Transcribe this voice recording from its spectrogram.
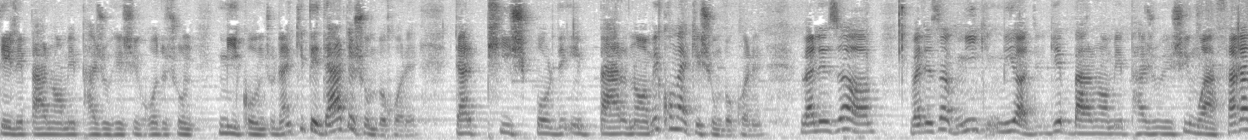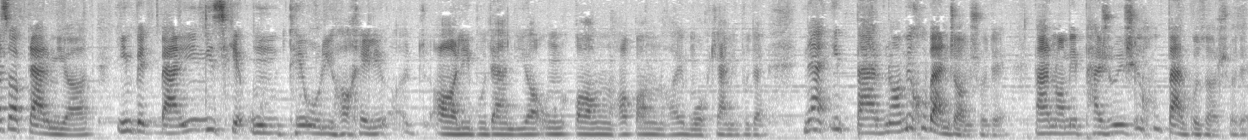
دل برنامه پژوهشی خودشون میگنجونن که به دردشون بخوره. در پیش برده این برنامه کمکشون بکنه. و لذا و لذا میاد یه برنامه پژوهشی موفق از آب در میاد. این به معنی نیست که اون تئوری ها خیلی عالی بودند یا اون قانون ها قانون های محکمی بودن. نه این برنامه خوب انجام شده. برنامه پژوهشی خوب برگزار شده.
